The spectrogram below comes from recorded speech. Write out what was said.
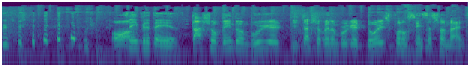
Ó, Sempre tem isso. tá chovendo hambúrguer e tá chovendo hambúrguer 2 foram sensacionais.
